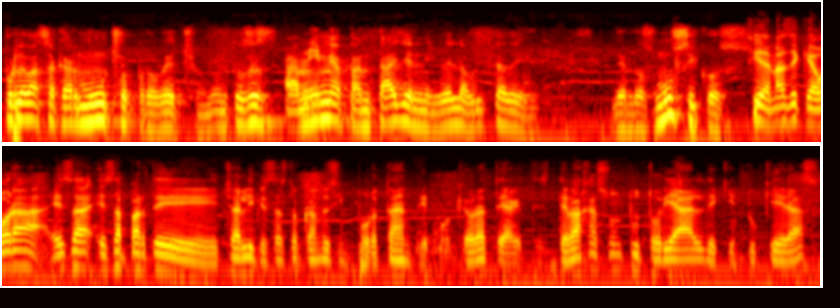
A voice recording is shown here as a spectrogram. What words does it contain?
pues le va a sacar mucho provecho. ¿no? Entonces, a mí me apantalla el nivel ahorita de, de los músicos. Sí, además de que ahora esa, esa parte, Charlie, que estás tocando es importante, porque ahora te, te bajas un tutorial de quien tú quieras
